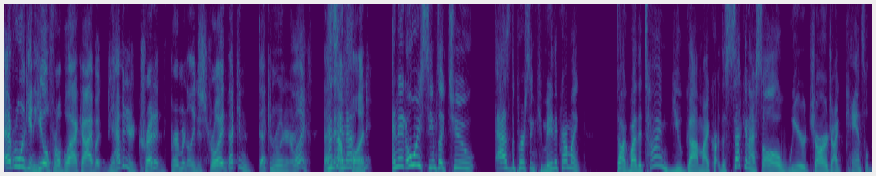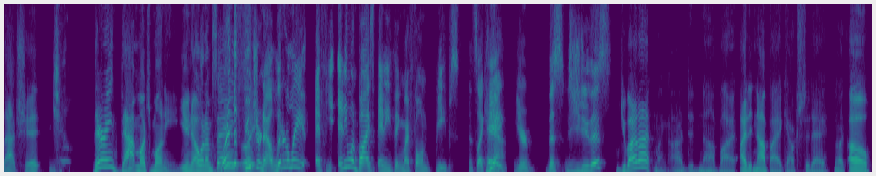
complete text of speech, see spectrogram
Everyone can heal from a black eye, but having your credit permanently destroyed that can that can ruin your life. That's And- not and I- fun. And it always seems like too, as the person committing the crime, like, dog, by the time you got my car, the second I saw a weird charge, I canceled that shit. There ain't that much money. You know what I'm saying? We're in the Like, future now. Literally, if anyone buys anything, my phone beeps. It's like, hey, Yeah. you're this. Did you do this? Did you buy that? I'm like, I did not buy I did not buy a couch today. They're like, oh,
